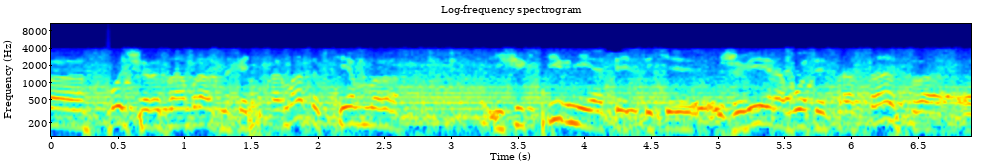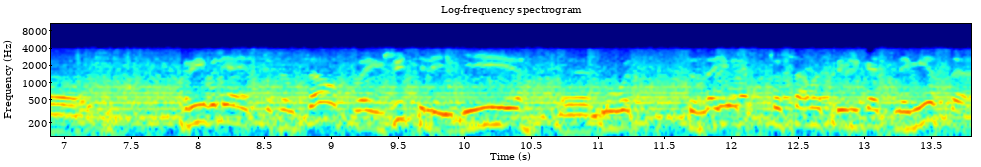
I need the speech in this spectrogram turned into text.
э, больше разнообразных этих форматов, тем э, эффективнее, опять-таки, живее работает пространство, проявляет потенциал своих жителей и ну, вот, создает то самое привлекательное место,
